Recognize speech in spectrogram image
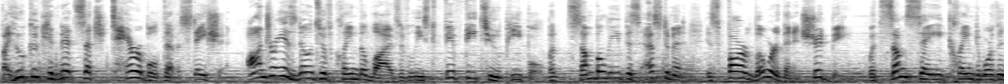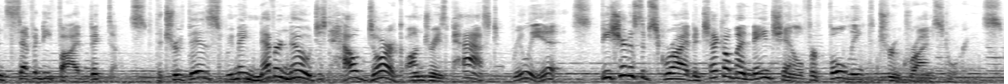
by who could commit such terrible devastation. Andrei is known to have claimed the lives of at least 52 people, but some believe this estimate is far lower than it should be, with some saying he claimed more than 75 victims. The truth is, we may never know just how dark Andrei's past really is. Be sure to subscribe and check out my main channel for full length true crime stories.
